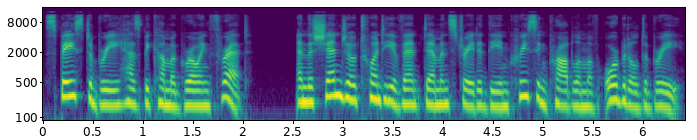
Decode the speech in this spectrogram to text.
space debris has become a growing threat, and the Shenzhou 20 event demonstrated the increasing problem of orbital debris.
